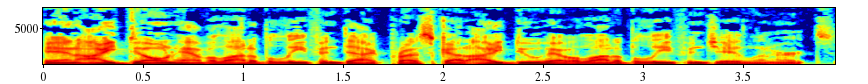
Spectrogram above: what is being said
And I don't have a lot of belief in Dak Prescott. I do have a lot of belief in Jalen Hurts.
